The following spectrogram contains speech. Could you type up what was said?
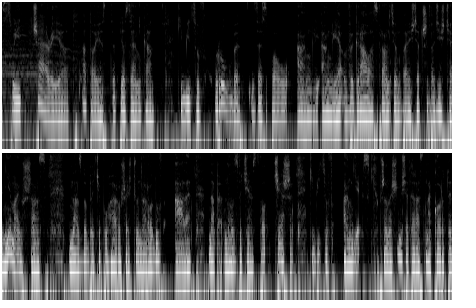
Sweet Chariot, a to jest piosenka kibiców rugby zespołu Anglii. Anglia wygrała z Francją 23-20. Nie ma już szans na zdobycie Pucharu Sześciu Narodów, ale na pewno zwycięstwo cieszy kibiców angielskich. Przenosimy się teraz na korty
